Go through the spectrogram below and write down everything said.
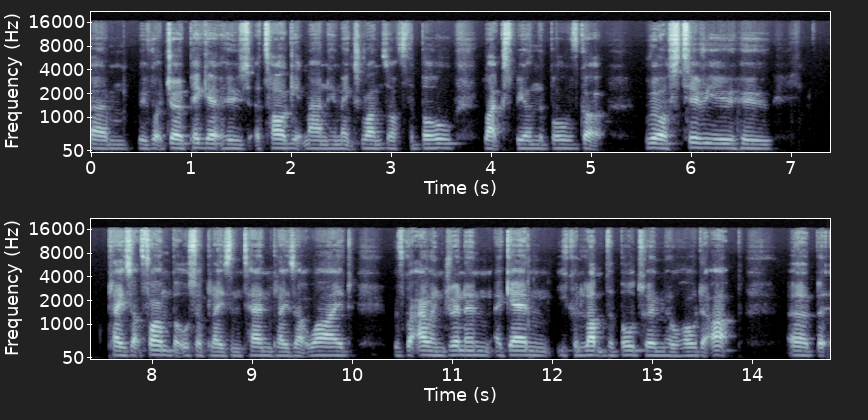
um, we've got Joe Pigott, who's a target man who makes runs off the ball, likes to be on the ball. We've got Ruel Sotiriou, who plays up front but also plays in 10, plays out wide. We've got Aaron Drinan. Again, you can lump the ball to him, he'll hold it up. Uh, but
